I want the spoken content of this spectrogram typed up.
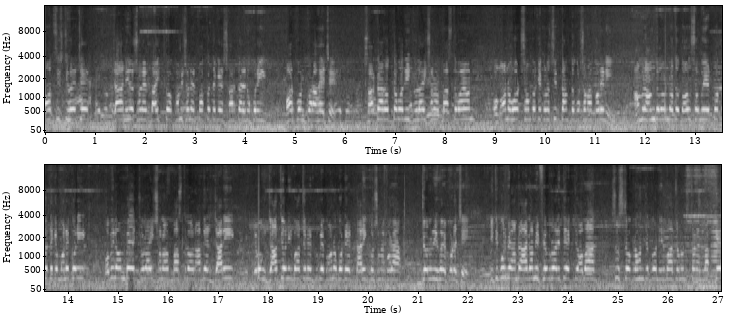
মত সৃষ্টি হয়েছে, যা নিরসনের দায়িত্ব কমিশনের পক্ষ থেকে সরকারের উপরই অর্পণ করা হয়েছে। সরকার অদ্যাবধি জুলাই সনদ বাস্তবায়ন ও গণভোট সম্পর্কে কোনো সিদ্ধান্ত ঘোষণা করেনি। আমরা আন্দোলনরত দলসমূহের পক্ষ থেকে মনে করি, অবিলম্বে জুলাই সনদ বাস্তবায়ন আদেশ জারি এবং জাতীয় নির্বাচনের পূর্বে গণভোটের তারিখ ঘোষণা করা জরুরি হয়ে পড়েছে। ইতিপূর্বে আমরা আগামী ফেব্রুয়ারিতে একটি অবাধ, সুষ্ঠু, গ্রহণযোগ্য নির্বাচন অনুষ্ঠানের লক্ষ্যে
